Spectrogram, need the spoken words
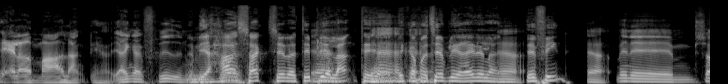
Det er allerede meget langt, det her. Jeg er ikke engang friet nu. Jamen, jeg har sagt til dig, at det Ja. bliver langt, det her. Ja, Det kommer ja. til at blive rigtig langt. Ja. Det er fint. Ja, men øh, så,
